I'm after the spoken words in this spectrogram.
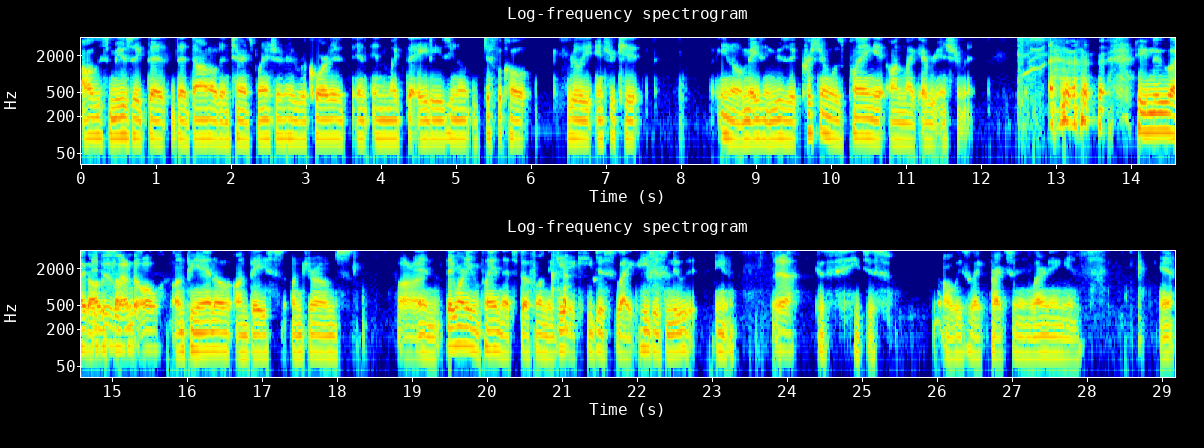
all this music that that Donald and Terence Blanchard had recorded in in like the '80s. You know, difficult, really intricate, you know, amazing music. Christian was playing it on like every instrument. he knew like all He the songs all. on piano, on bass, on drums, right. and they weren't even playing that stuff on the gig. he just like he just knew it, you know, yeah. because he's just always like practicing and learning, and yeah,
